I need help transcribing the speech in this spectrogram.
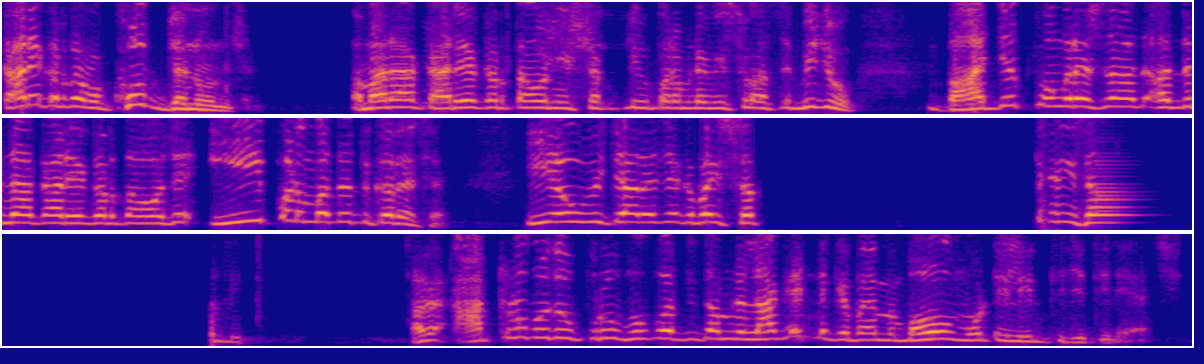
કાર્યકર્તાઓમાં ખૂબ જનૂન છે. અમારા કાર્યકર્તાઓની શક્તિ ઉપર અમને વિશ્વાસ છે. બીજું, ભાજપ કોંગ્રેસના અદના કાર્યકર્તાઓ છે એ પણ મદદ કરે છે. એ એવું વિચારે છે કે ભાઈ સત્યની સાથે હવે આટલું બધું પ્રૂફ ઉપરથી તમને લાગે જ ને કે ભાઈ અમે બહુ મોટી લીડથી જીતી રહ્યા છીએ.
